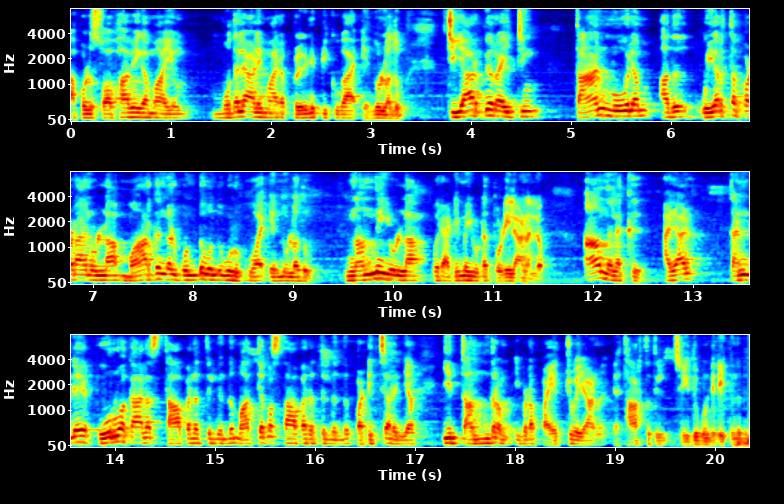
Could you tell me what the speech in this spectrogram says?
അപ്പോൾ സ്വാഭാവികമായും മുതലാളിമാരെ പ്രീണിപ്പിക്കുക എന്നുള്ളതും ടി ആർ പി റൈറ്റിംഗ് താൻ മൂലം അത് ഉയർത്തപ്പെടാനുള്ള മാർഗങ്ങൾ കൊണ്ടുവന്നു കൊടുക്കുക എന്നുള്ളതും നന്ദിയുള്ള ഒരു അടിമയുടെ തൊഴിലാണല്ലോ. ആ നിലയ്ക്ക് അയാൾ തന്റെ പൂർവകാല സ്ഥാപനത്തിൽ നിന്ന് മാധ്യമ സ്ഥാപനത്തിൽ നിന്ന് പഠിച്ചറിഞ്ഞ ഈ തന്ത്രം ഇവിടെ പയറ്റുകയാണ് യഥാർത്ഥത്തിൽ ചെയ്തുകൊണ്ടിരിക്കുന്നത്.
